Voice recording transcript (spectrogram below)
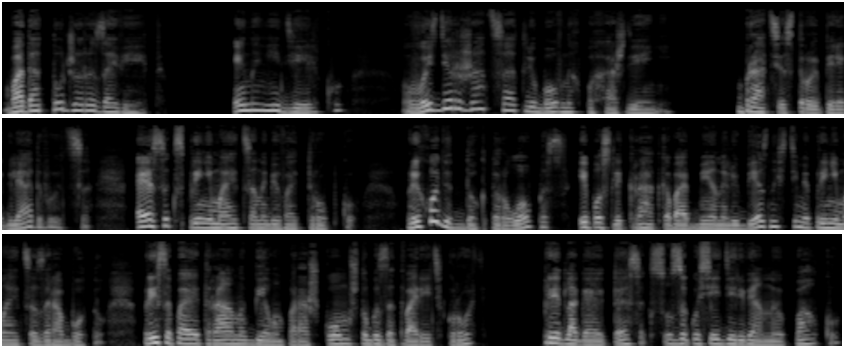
вода тут же розовеет. И на недельку воздержаться от любовных похождений. Брат с сестрой переглядываются, Эссекс принимается набивать трубку. Приходит доктор Лопес и после краткого обмена любезностями принимается за работу, присыпает рану белым порошком, чтобы затворить кровь, предлагает Эссексу закусить деревянную палку,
